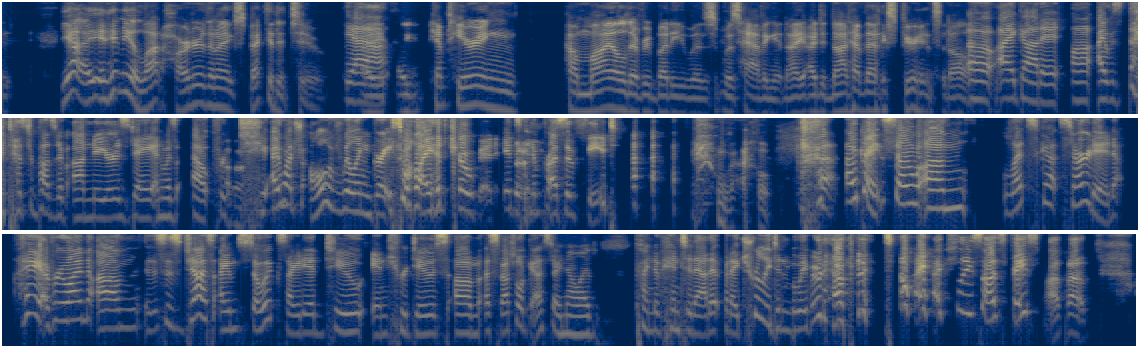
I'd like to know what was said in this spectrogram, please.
yeah, it hit me a lot harder than I expected it to. Yeah. I, I kept hearing how mild everybody was was having it. And I, I did not have that experience at all. Oh, I got it. Uh, I was I tested positive on New Year's Day and was out for Oh. two. I watched all of Will and Grace while I had COVID. It's an impressive feat. wow. okay, so um, let's get started. Hey everyone, um, this is Jess. I'm so excited to introduce um, a special guest. I know I've kind of hinted at it, but I truly didn't believe it would happen until I actually saw his face pop up.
